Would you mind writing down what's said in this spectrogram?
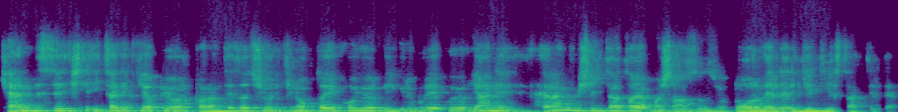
kendisi işte italik yapıyor, parantez açıyor, iki noktayı koyuyor, virgülü buraya koyuyor. Yani herhangi bir şekilde hata yapma şansınız yok. Doğru verileri girdiğiniz takdirde.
